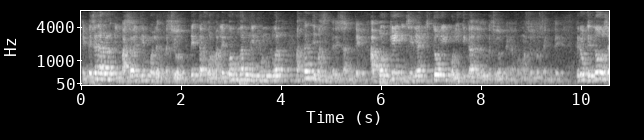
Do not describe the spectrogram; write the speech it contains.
empezar a ver el pasado del tiempo en la educación, de esta forma le podemos dar un, un lugar bastante más interesante a por qué enseñar historia y política de la educación en la formación. Creo que todos,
